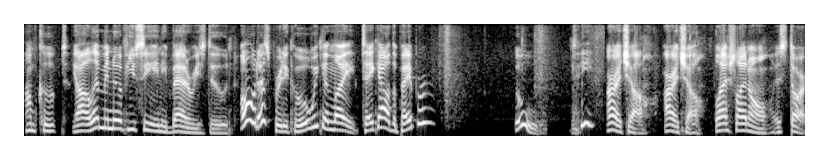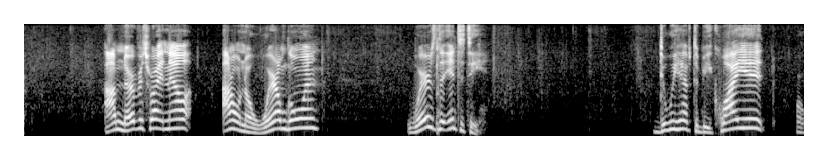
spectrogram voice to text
I'm cooked. Y'all, let me know if you see any batteries, dude. Oh, that's pretty cool. We can, like, take out the paper? Ooh. All right, y'all. All right, y'all. Flashlight on. It's dark. I'm nervous right now. I don't know where I'm going. Where's the entity? Do we have to be quiet or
